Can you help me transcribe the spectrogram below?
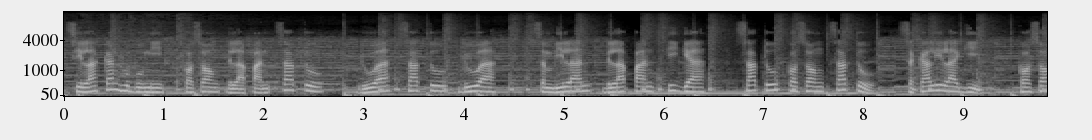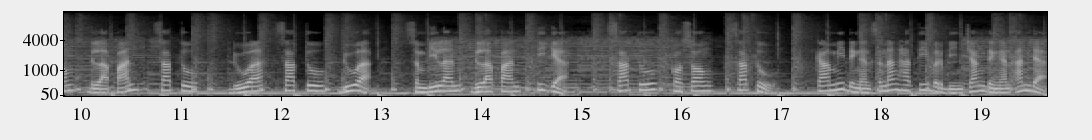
silakan hubungi 081212983101. Sekali lagi, 081212983101. Kami dengan senang hati berbincang dengan Anda.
